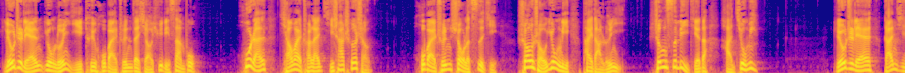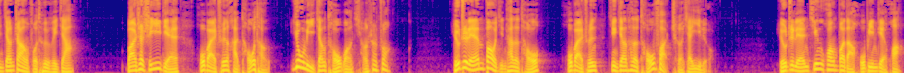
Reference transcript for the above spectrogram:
刘志莲用轮椅推胡百春在小区里散步，忽然墙外传来急刹车声，胡百春受了刺激，双手用力拍打轮椅，声嘶力竭的喊救命。刘志莲赶紧将丈夫推回家。晚上十一点，胡百春喊头疼，用力将头往墙上撞，刘志莲抱紧他的头，胡百春竟将他的头发扯下一绺。刘志莲惊慌拨打胡斌电话，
